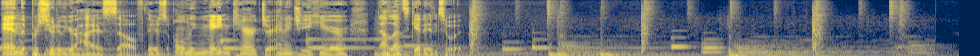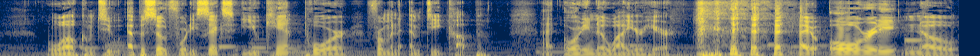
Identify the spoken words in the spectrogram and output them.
and the pursuit of your highest self. There's only main character energy here. Now let's get into it. Welcome to episode 46 You Can't Pour from an Empty Cup. I already know why you're here. I already know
